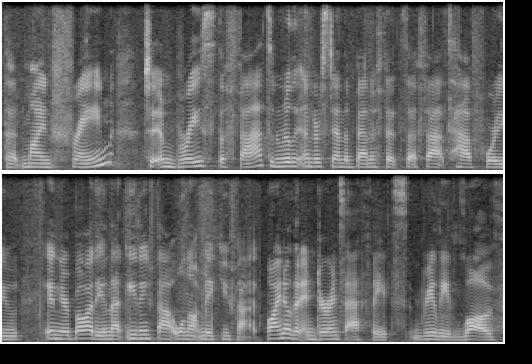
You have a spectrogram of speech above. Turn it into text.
that mind frame to embrace the fats and really understand the benefits that fats have for you in your body and that eating fat will not make you fat. Well, I know that endurance athletes really love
